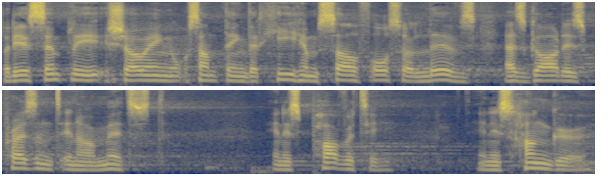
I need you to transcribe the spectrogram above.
But he is simply showing something that he himself also lives as God is present in our midst, in his poverty, in his hunger,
